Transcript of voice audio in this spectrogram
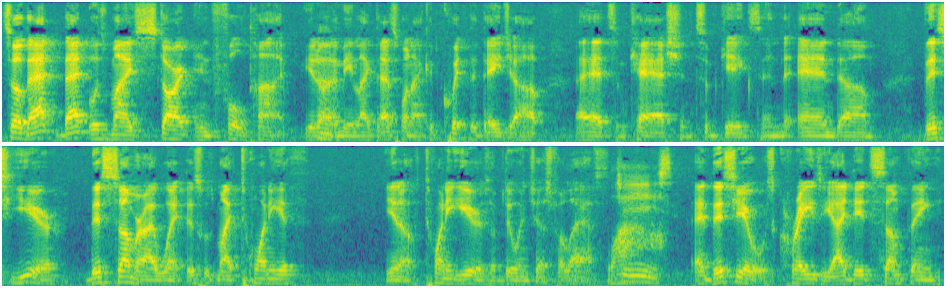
So that that was my start in full time. You know what I mean? Like that's when I could quit the day job. I had some cash and some gigs, and and um, this year, this summer, I went. This was my twentieth, you know, twenty years of doing just for laughs. Wow. Jeez. And this year it was crazy. I did something.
